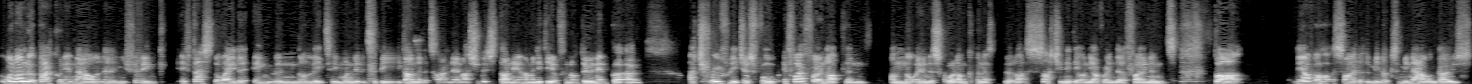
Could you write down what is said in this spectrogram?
when I look back on it now, and you think if that's the way that England non-league team wanted it to be done at the time, then I should have just done it, and I'm an idiot for not doing it. But um, I truthfully just thought if I phone up and I'm not in the squad, I'm going to look like such an idiot on the other end of the phone. And but the other side of me looks at me now and goes,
